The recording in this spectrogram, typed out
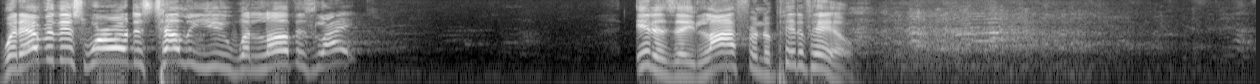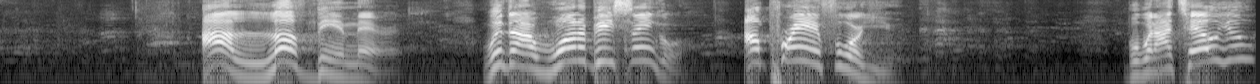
Whatever this world is telling you what love is like, it is a lie from the pit of hell. I love being married. When I want to be single, I'm praying for you. But when I tell you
